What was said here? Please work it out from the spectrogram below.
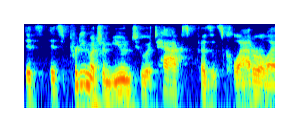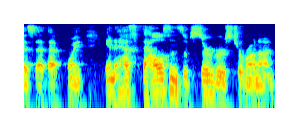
it's it's pretty much immune to attacks because it's collateralized at that point and it has thousands of servers to run on.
